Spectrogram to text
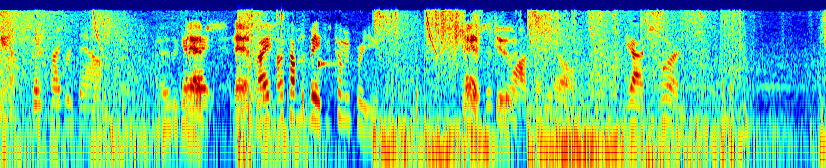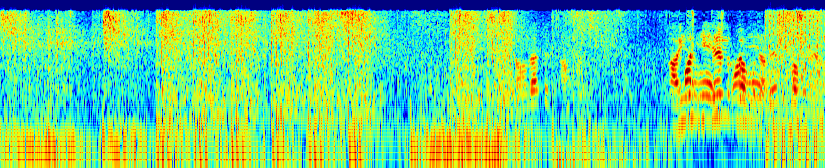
damn Okay, sniper's down. There's a guy. sense. Nibs. Right on top of the base. He's coming for you. Hey, Nibs, just dude. Come on, man, you know. Yeah, just run. Oh, that's a, I'm, Oh, he's, One he's hit, in the bubble now. hit. They're in the bubble now.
